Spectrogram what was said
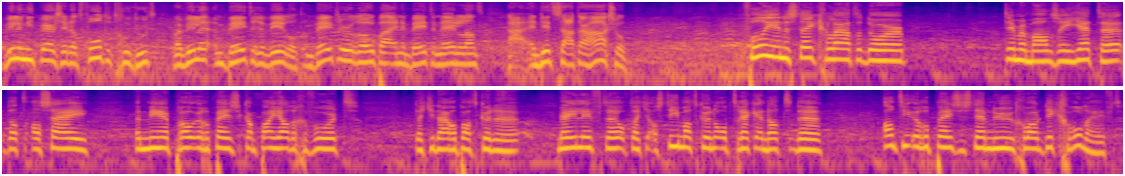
willen niet per se dat Volt het goed doet, maar willen een betere wereld, een beter Europa en een beter Nederland. Ja, en dit staat daar haaks op. Voel je in de steek gelaten door Timmermans en Jette dat als zij een meer pro-Europese campagne hadden gevoerd, dat je daarop had kunnen meeliften of dat je als team had kunnen optrekken en dat de anti-Europese stem nu gewoon dik gewonnen heeft?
